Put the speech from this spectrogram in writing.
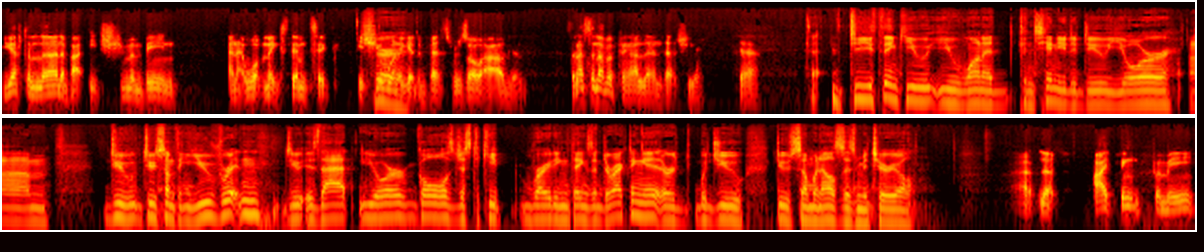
you have to learn about each human being and what makes them tick if sure. you want to get the best result out of them. So that's another thing I learned actually. Yeah. Do you think you you want to continue to do your um do do something you've written? Do is that your goal is just to keep writing things and directing it or would you do someone else's material? Uh, look, I think for me,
